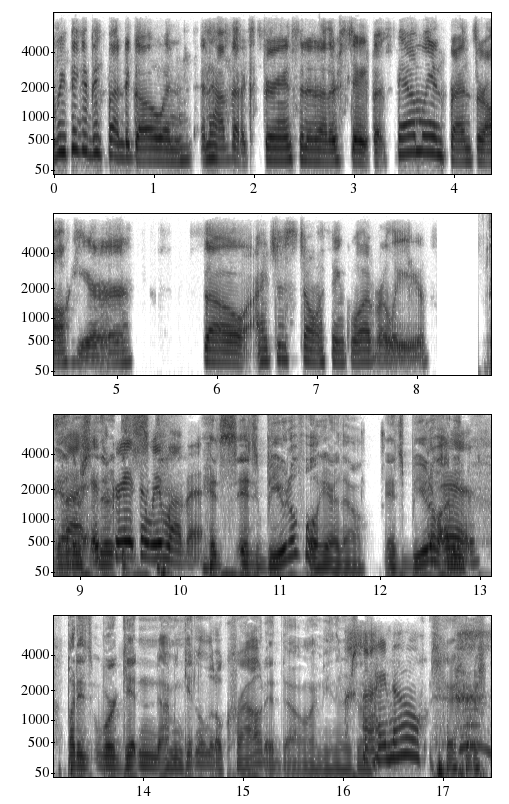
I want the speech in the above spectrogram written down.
We think it'd be fun to go and, and have that experience in another state, but family and friends are all here. So I just don't think we'll ever leave. yeah, but there's- it's great that we love it. It's it's beautiful here, though. It's beautiful. It I mean, but it's, we're getting. I mean, getting a little crowded, though. I mean, there's a. I know. Hmm.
